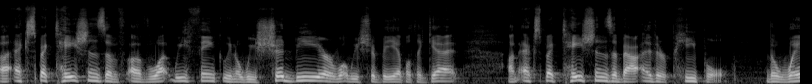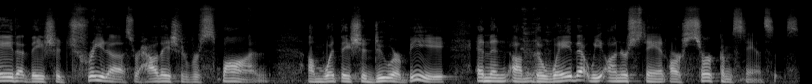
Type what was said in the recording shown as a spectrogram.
uh, expectations of, of what we think you know, we should be or what we should be able to get, um, expectations about other people, the way that they should treat us or how they should respond, um, what they should do or be, and then um, the way that we understand our circumstances.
